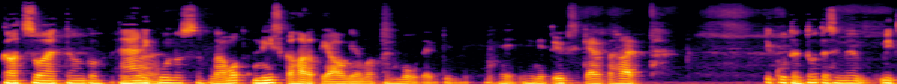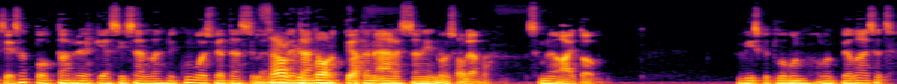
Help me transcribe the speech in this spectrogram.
katsoa, että onko ääni kunnossa. No, mutta niskahartia-ongelmat on muutenkin. Niin ei, ei nyt yksi kerta haittaa. Ja kuten totesimme, miksi ei saa polttaa röökiä sisällä. Nyt kun voisi vielä tässä silleen on vetää norttia tämän ääressä, niin olisi kyllä semmoinen aito 50-luvun olympialaiset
